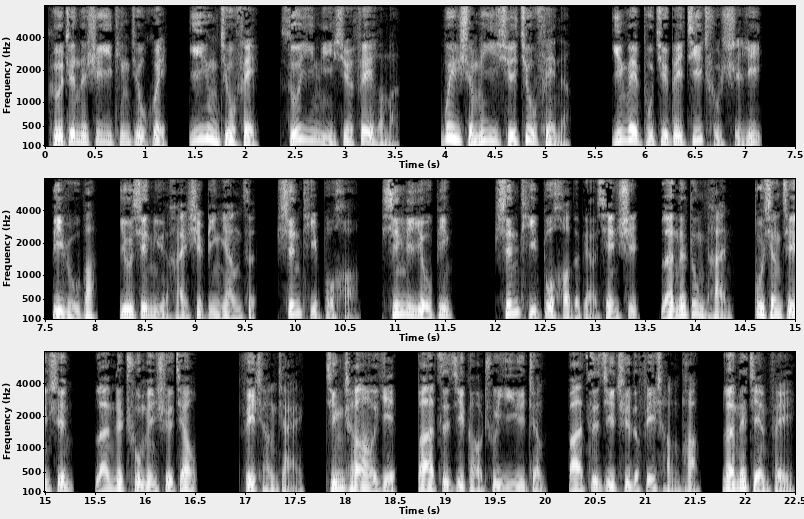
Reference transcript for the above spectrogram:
可真的是一听就会，一用就废。所以你学废了吗？为什么一学就废呢？因为不具备基础实力。比如吧，有些女孩是病秧子，身体不好，心里有病。身体不好的表现是懒得动弹，不想健身，懒得出门社交，非常宅，经常熬夜，把自己搞出抑郁症，把自己吃得非常胖，懒得减肥。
